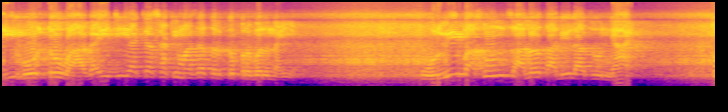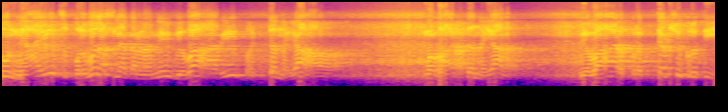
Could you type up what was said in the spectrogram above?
ती गोष्ट वागायची याच्यासाठी माझा तर्क प्रबल नाही पूर्वीपासून चालत आलेला जो न्याय तो न्यायच प्रबल असल्या कारणाने व्यवहारे भट्ट नया भट्ट भाट्ट नया. व्यवहार प्रत्यक्ष कृती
